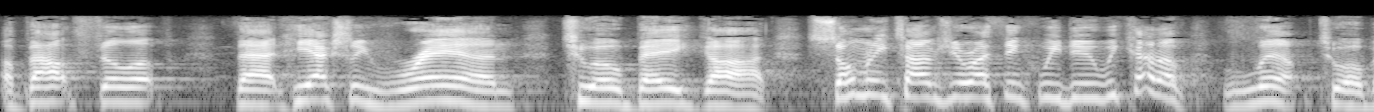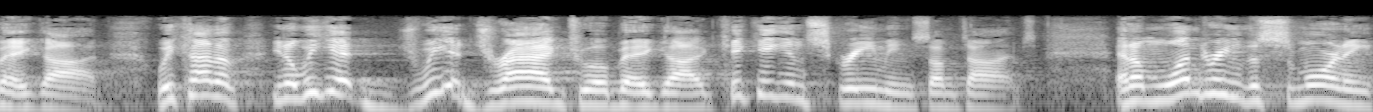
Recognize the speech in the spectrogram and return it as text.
about Philip that he actually ran to obey God. So many times, you know I think we do? We kind of limp to obey God. We kind of, you know, we get, we get dragged to obey God, kicking and screaming sometimes. And I'm wondering this morning,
